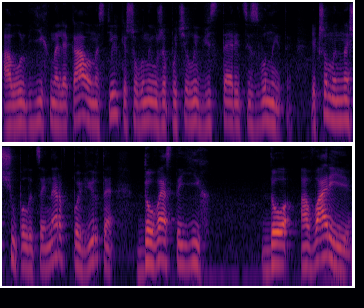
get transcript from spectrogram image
Але їх налякало настільки, що вони вже почали в істериці дзвонити. Якщо ми нащупали цей нерв, повірте, довести їх до аварії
